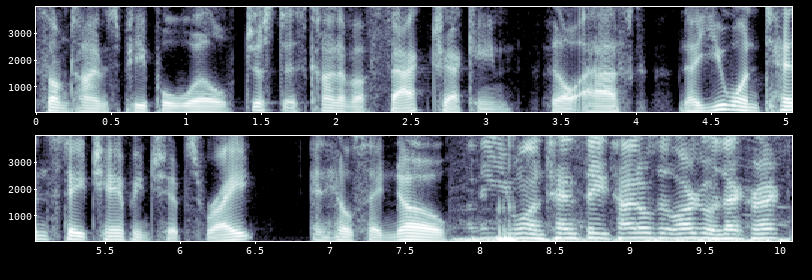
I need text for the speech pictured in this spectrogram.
Sometimes people will, just as kind of a fact checking, they'll ask, Now, you won 10 state championships, right? And he'll say, No. I think you won 10 state titles at Largo. Is that correct?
